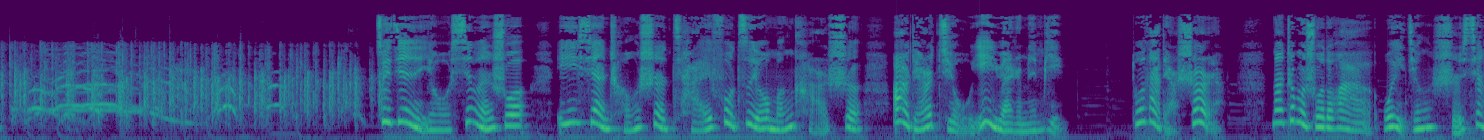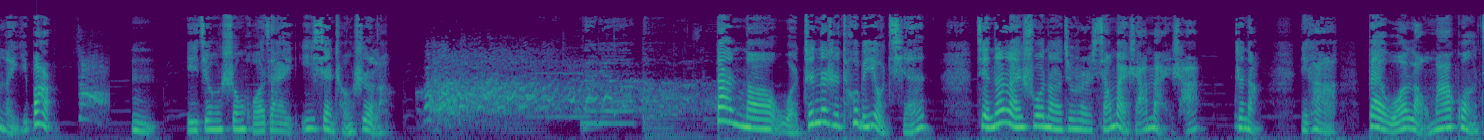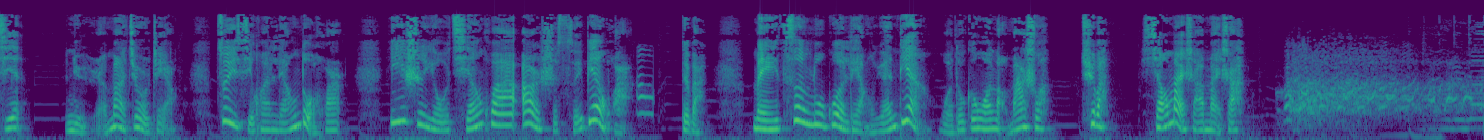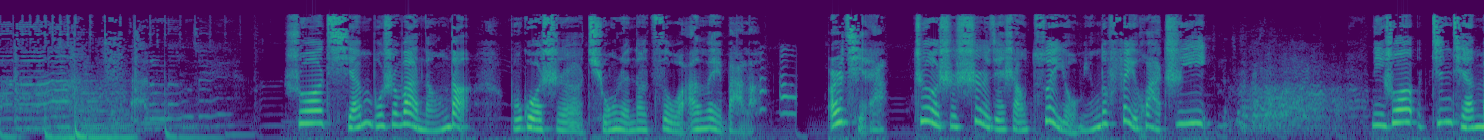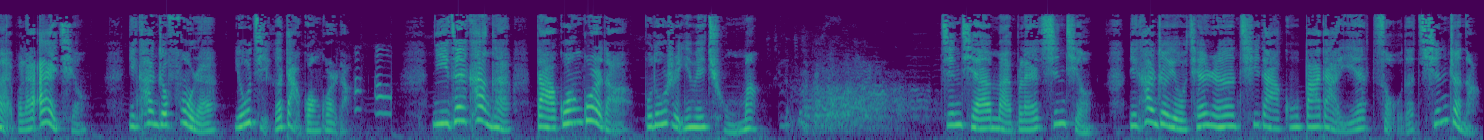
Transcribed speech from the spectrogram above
最近有新闻说，一线城市财富自由门槛是二点九亿元人民币，多大点事儿啊？那这么说的话，我已经实现了一半儿，嗯，已经生活在一线城市了。但呢，我真的是特别有钱。简单来说呢，就是想买啥买啥。真的，你看啊，带我老妈逛街，女人嘛就是这样。最喜欢两朵花，一是有钱花，二是随便花，对吧？每次路过两元店，我都跟我老妈说：“去吧，想买啥买啥。”说钱不是万能的，不过是穷人的自我安慰罢了。而且呀，这是世界上最有名的废话之一。你说金钱买不来爱情？你看这富人有几个打光棍的？你再看看打光棍的，不都是因为穷吗？金钱买不来亲情，你看这有钱人七大姑八大爷走的亲着呢。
